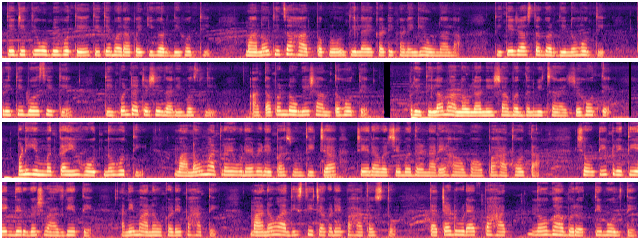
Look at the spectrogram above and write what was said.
ते जिथे उभे होते तिथे बऱ्यापैकी गर्दी होती. मानव तिचा हात पकडून तिला एका ठिकाणी घेऊन आला. तिथे जास्त गर्दी नव्हती प्रीती बस इथे. ती पण त्याच्या शेजारी बसली. आता पण दोघे शांत होते. प्रीतीला मानवला निशाबद्दल विचारायचे होते. पण हिंमत काही होत नव्हती. मानव मात्र एवढ्या वेळेपासून तिच्या चेहऱ्यावरचे बदलणारे हावभाव पाहत होता. शेवटी प्रीती एक दीर्घ श्वास घेते आणि मानवकडे पाहते. मानव आधीच तिच्याकडे पाहत असतो. त्याच्या डोळ्यात पाहत न घाबरत ती बोलते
